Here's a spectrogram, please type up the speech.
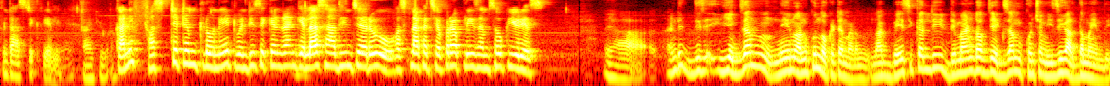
fantastic really thank you కానీ ఫస్ట్ అటెంప్ట్లోనే ట్వంటీ సెకండ్ ర్యాంక్ ఎలా సాధించారు? ఫస్ట్ నాకు చెప్పరా ప్లీజ్ ఐమ్ సో క్యూరియస్ అంటే దిస్ ఈ ఎగ్జామ్ నేను అనుకుంది ఒకటే మేడం. నాకు basically demand of the exam కొంచెం ఈజీగా అర్థమైంది.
